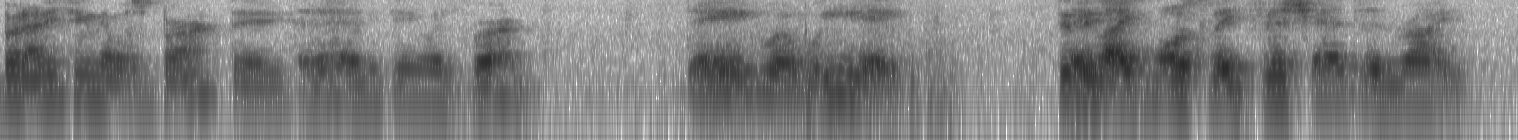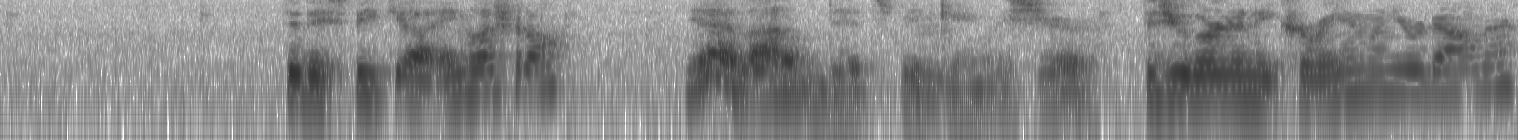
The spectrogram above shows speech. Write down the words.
But anything that was burnt, they Yeah, Anything was burnt. They ate what we ate. did they, they, like mostly fish heads and rice. did they speak uh, English at all? Yeah, a lot of them did speak Hmm. English, sure. Did you learn any Korean when you were down there?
